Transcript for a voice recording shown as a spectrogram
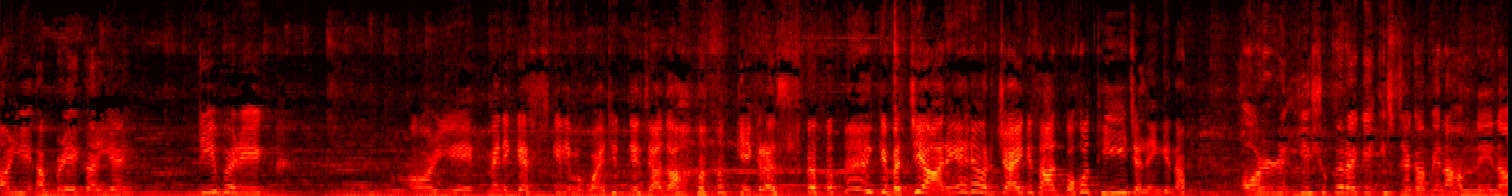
और ये अब ब्रेक आई है। टी ब्रेक और ये मैंने गेस्ट के लिए मंगवाए थे इतने ज़्यादा केक रस कि बच्चे आ रहे हैं और चाय के साथ बहुत ही चलेंगे ना। और ये शुक्र है कि इस जगह पे ना हमने ना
